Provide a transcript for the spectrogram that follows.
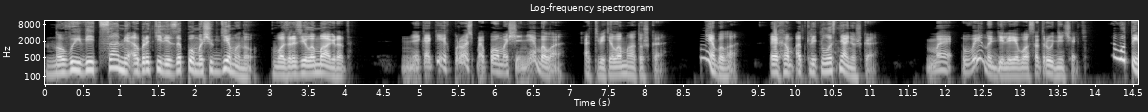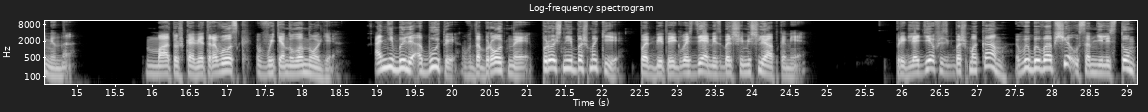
«Но вы ведь сами обратились за помощью к демону», — возразила Маград. «Никаких просьб о помощи не было», — ответила матушка. «Не было», — эхом откликнулась нянюшка. Мы вынудили его сотрудничать. Вот именно. Матушка-ветровоск вытянула ноги. Они были обуты в добротные, прочные башмаки, подбитые гвоздями с большими шляпками. Приглядевшись к башмакам, вы бы вообще усомнились в том,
